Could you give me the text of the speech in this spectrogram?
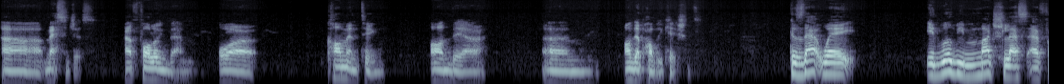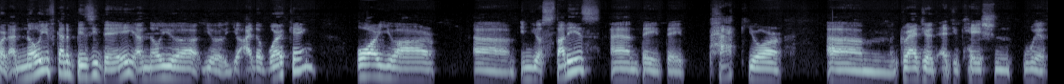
uh, messages, uh, following them, or commenting on their um, on their publications. Because that way it will be much less effort. I know you've got a busy day. I know you're you're you're either working or you are uh, in your studies, and they they pack your um, graduate education with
